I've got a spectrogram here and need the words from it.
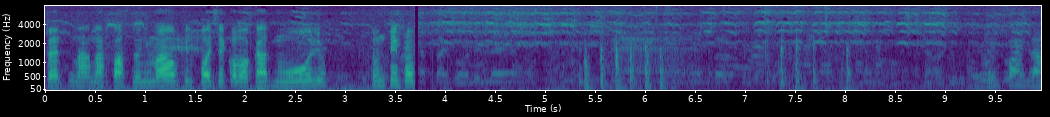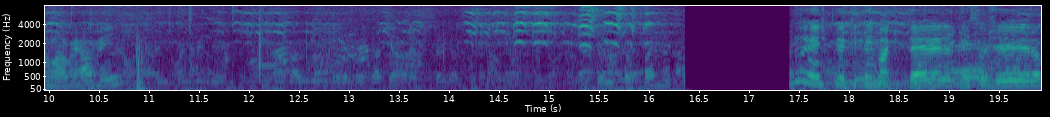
tanto na, na face do animal, que ele pode ser colocado no olho, então não tem problema. Parte das lavas já vem. Doente, porque aqui tem bactéria, tem sujeira.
